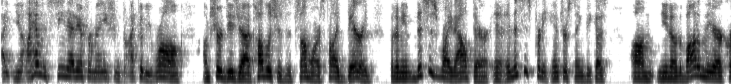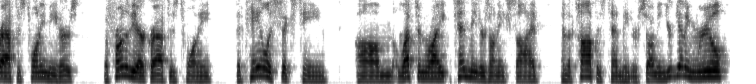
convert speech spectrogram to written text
I, you know, I haven't seen that information. I could be wrong. I'm sure DJI publishes it somewhere. It's probably buried, but I mean, this is right out there, and, and this is pretty interesting because, um, you know, the bottom of the aircraft is 20 meters, the front of the aircraft is 20, the tail is 16, um, left and right 10 meters on each side, and the top is 10 meters. So I mean, you're getting real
